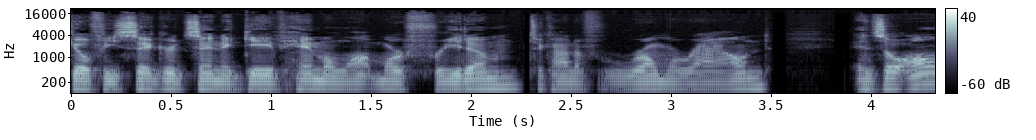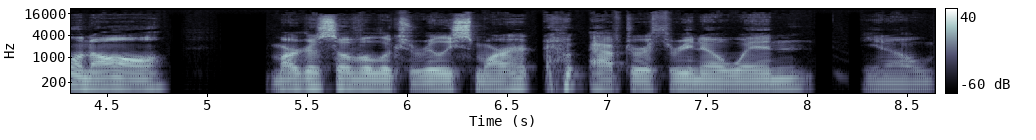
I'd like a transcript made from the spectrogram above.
Gylfi Sigurdsson, it gave him a lot more freedom to kind of roam around. And so, all in all, Marco Silva looks really smart after a 3 0 win. You know,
